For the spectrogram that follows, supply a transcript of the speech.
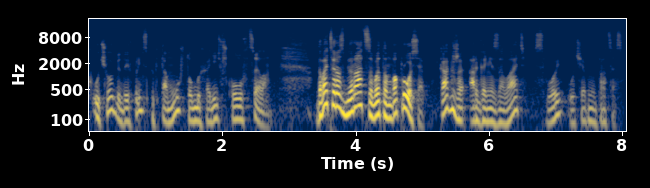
к учебе, да и, в принципе, к тому, чтобы ходить в школу в целом. Давайте разбираться в этом вопросе. Как же организовать свой учебный процесс?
